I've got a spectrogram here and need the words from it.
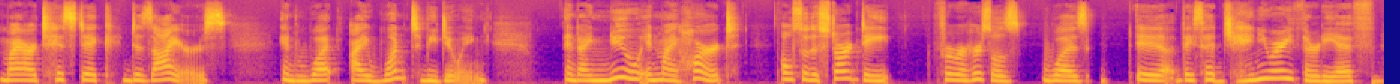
my artistic desires and what I want to be doing. And I knew in my heart, also the start date for rehearsals was, uh, they said January 30th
